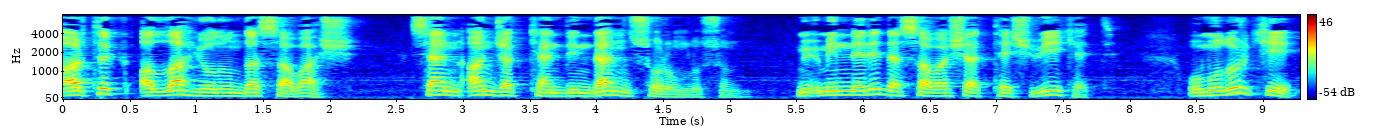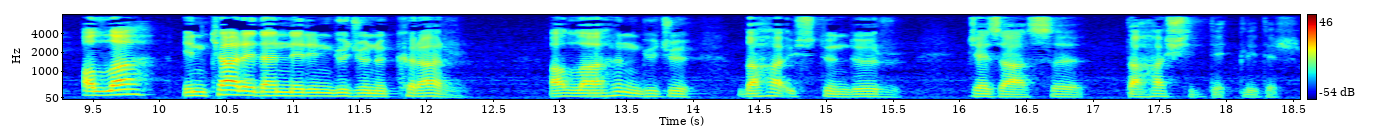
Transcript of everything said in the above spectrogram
Artık Allah yolunda savaş. Sen ancak kendinden sorumlusun. Müminleri de savaşa teşvik et. Umulur ki Allah inkar edenlerin gücünü kırar. Allah'ın gücü daha üstündür, cezası daha şiddetlidir.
